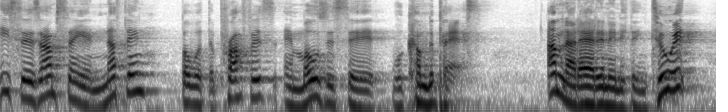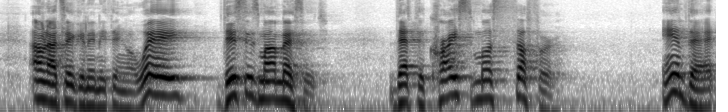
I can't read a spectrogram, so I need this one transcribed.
he says, I'm saying nothing but what the prophets and Moses said will come to pass. I'm not adding anything to it, I'm not taking anything away. This is my message that the Christ must suffer, and that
